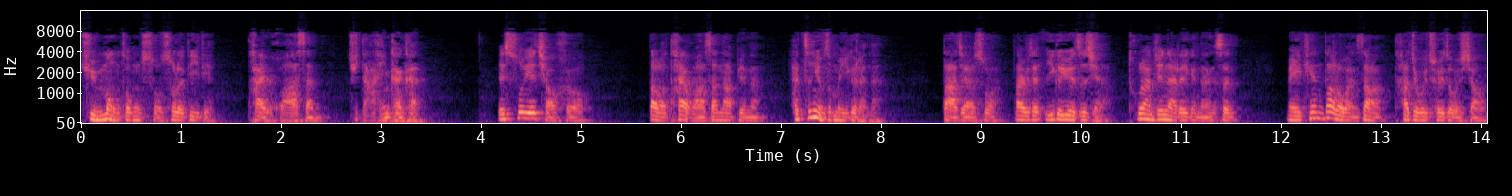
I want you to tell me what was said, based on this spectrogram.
去梦中所说的地点太华山去打听看看。哎，说也巧合哦，到了太华山那边呢，还真有这么一个人呢。大家说，大约在一个月之前，突然间来了一个男生，每天到了晚上，他就会吹奏箫。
